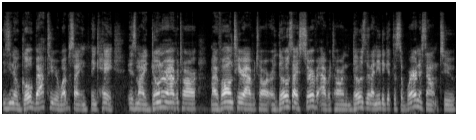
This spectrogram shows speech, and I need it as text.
is, you know, go back to your website and think, hey, is my donor avatar, my volunteer avatar, or those I serve avatar, and those that I need to get this awareness out to,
